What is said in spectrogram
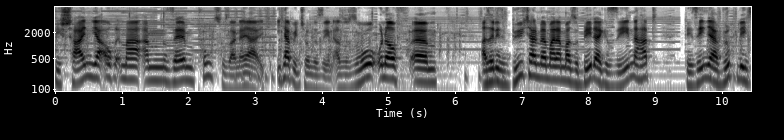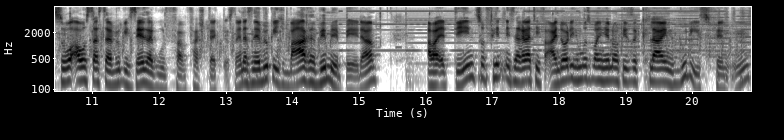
die scheinen ja auch immer am selben Punkt zu sein. Naja, ich, ich habe ihn schon gesehen. Also so unauf... Ähm, also in diesen Büchern, wenn man da mal so Bilder gesehen hat, die sehen ja wirklich so aus, dass der wirklich sehr, sehr gut ver versteckt ist. Ne? Das sind ja wirklich wahre Wimmelbilder. Aber den zu finden ist ja relativ eindeutig. Muss man hier noch diese kleinen Goodies finden.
